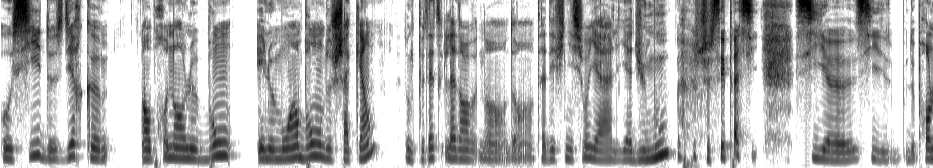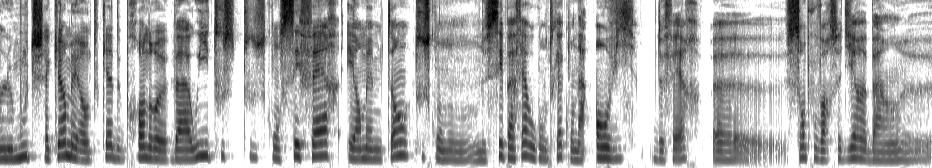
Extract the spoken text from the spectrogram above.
aussi de se dire que en prenant le bon et le moins bon de chacun, donc peut-être là dans, ta définition il y a, du mou, je sais pas si si euh, si de prendre le mou de chacun, mais en tout cas de prendre bah oui tout, tout ce qu'on sait faire et en même temps tout ce qu'on ne sait pas faire ou en tout cas qu'on a envie de faire euh, sans pouvoir se dire ben euh,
